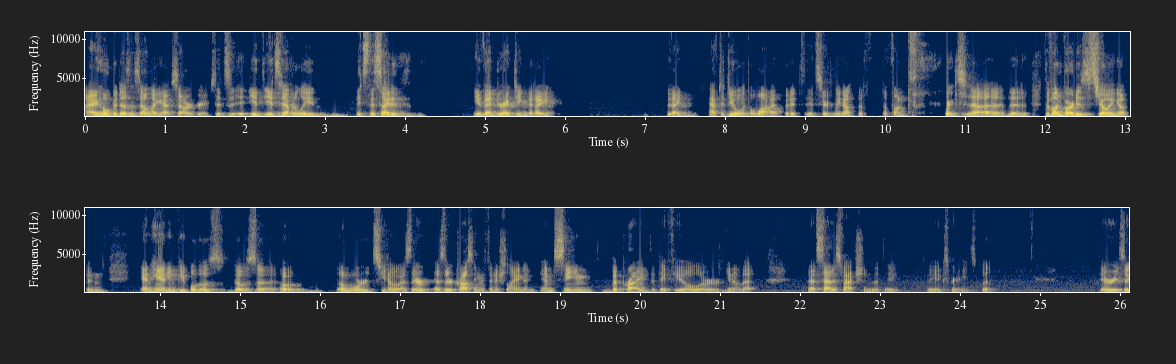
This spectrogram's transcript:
I hope it doesn't sound like I have sour grapes. It's it, it's definitely it's the side of event directing that I that I have to deal with a lot but it's it's certainly not the the fun part. Uh the the fun part is showing up and and handing people those those uh, awards you know as they're as they're crossing the finish line and and seeing the pride that they feel or you know that that satisfaction that they they experience. But there is a,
